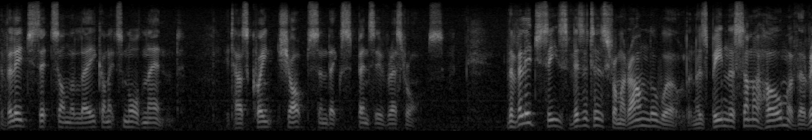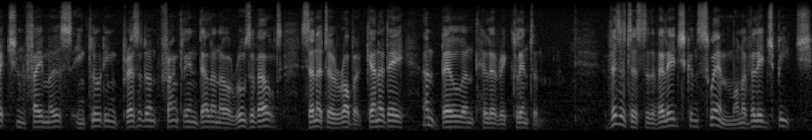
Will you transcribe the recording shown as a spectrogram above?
The village sits on the lake on its northern end. It has quaint shops and expensive restaurants. The village sees visitors from around the world and has been the summer home of the rich and famous, including President Franklin Delano Roosevelt, Senator Robert Kennedy, and Bill and Hillary Clinton. Visitors to the village can swim on a village beach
